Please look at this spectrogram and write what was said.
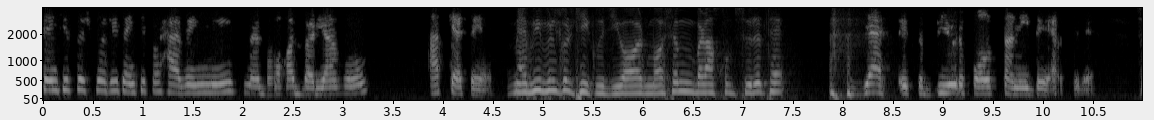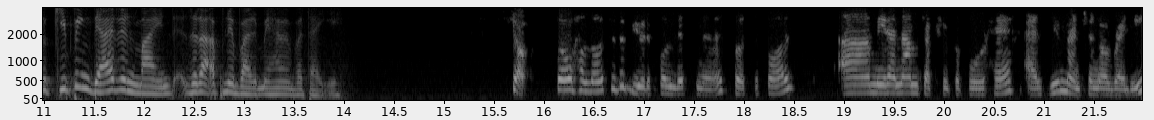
Thank you Sushma ji. Thank you for having me मैं बहुत बढ़िया हूँ। आप कैसे हैं? मैं भी बिल्कुल ठीक हूँ जी और मौसम बड़ा खूबसूरत है। Yes it's a beautiful sunny day today so keeping that in mind जरा अपने बारे में हमें बताइए। So hello to the beautiful listeners first of all मेरा नाम चक्षु कपूर है as you mention already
